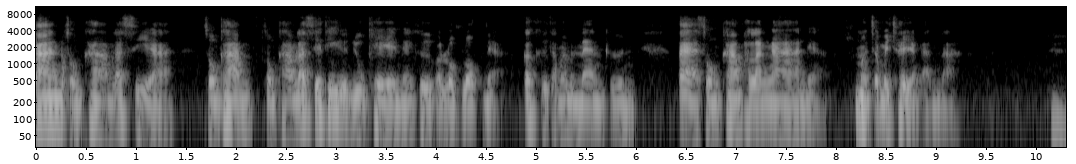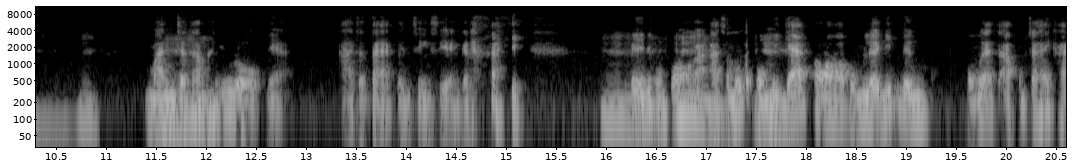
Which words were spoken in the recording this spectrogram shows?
การสงครามรัสเซีย สงครามสงครามรัสเซียที่ยูเครนเนี่ยคือแบบลบๆเนี่ย ก็คือทำให้มันแน่นขึ้น แต่สงครามพลังงานเนี่ย มันจะไม่ใช่อย่างนั้นนะอืมมันจะทำให้ยุโรปเนี่ย อาจจะแตกเป็นสิ่งเสียงๆก็ได้อืมก็อย่างที่ผมบอกอะอะสมมติว่าผมมีแก๊สพอ ผมเหลือนิดนึง ผมก็อะผมจะให้ใคร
